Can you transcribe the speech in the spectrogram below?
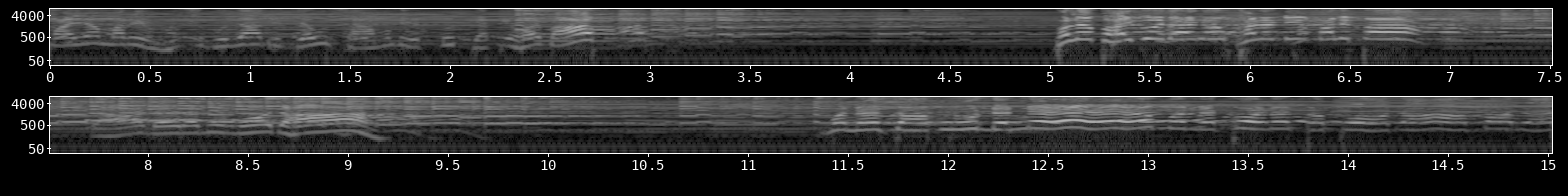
માયા મારી, હુસ ગુજારી દેવું સાંભળી એટલું જ હોય બાપ. ભલે ભાઈ જાય નો ખલની માલિપા. આ ડેરાની મોજ, હા. મને સાબુન ને, મને કોણ ટપોરા મારે?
